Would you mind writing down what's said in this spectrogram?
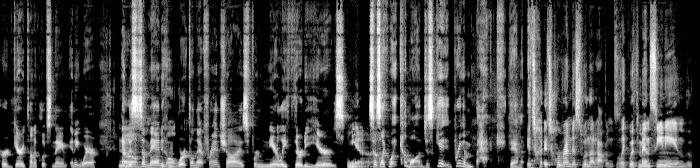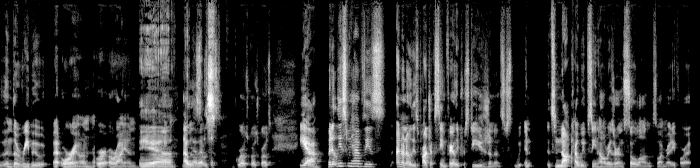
heard Gary Tunnicliffe's name anywhere. No, and this is a man who won't. worked on that franchise for nearly 30 years. yeah. So it's like, wait, come on, just get bring him back. Damn it. it's it's horrendous when that happens. Like with Mancini and the, and the reboot at Orion or Orion. Yeah, Um, that was yeah, that was gross, gross, gross. Yeah, but at least we have these. I don't know. These projects seem fairly prestige, and it's and it's not how we've seen Hellraiser in so long. So I'm ready for it.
